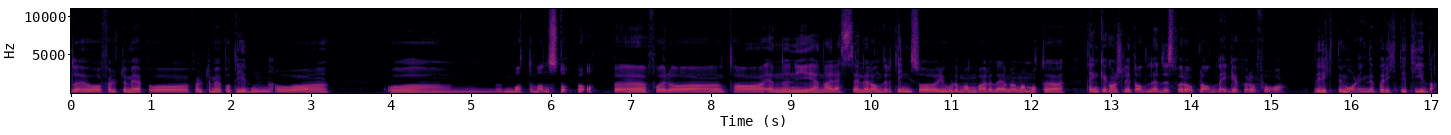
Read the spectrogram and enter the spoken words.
det og fulgte med med på tiden. og måtte man stoppe opp eh, for å ta en ny NRS eller andre ting, så gjorde man bare det. Men man måtte tenke kanskje litt annerledes for å planlegge for å få de riktige målingene på riktig tid. da.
